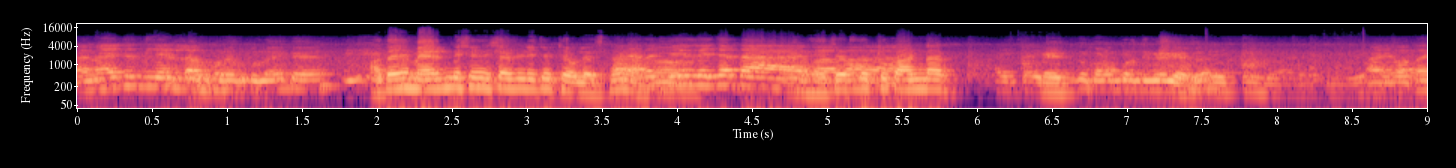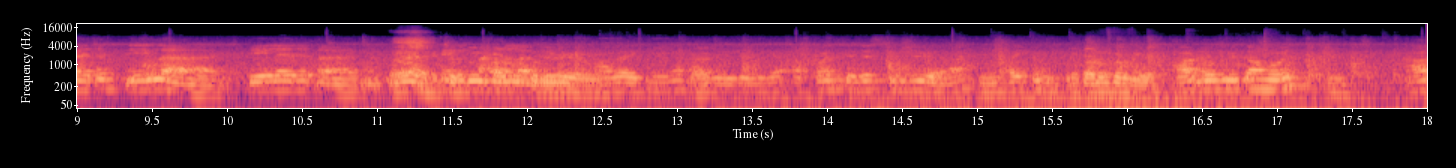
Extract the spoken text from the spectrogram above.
आणि याच्यात तुला काय? आता हे मॅरिनेशनसाठी त्याच्यात ठेवलंयस ना? अरे तेल त्याच्यात आहे. ह्याच्यातलं तू. काढणार. काढून परत तिकडे घ्यायचं? अरे बाबा याच्यात तेल आहे. तेल याच्यात आहे. मग तेल ह्याच्यातून चांगलं काढून परत लागेल. तिकडे घ्यायचं. आपण त्याच्यात शिजूया. ऐकून हे काढून परत घे. हा डोक रिकाम होईल. हा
